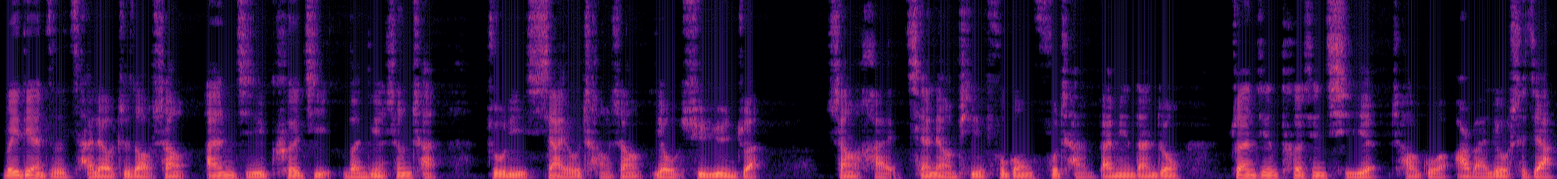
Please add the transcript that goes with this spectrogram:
微电子材料制造商安吉科技稳定生产，助力下游厂商有序运转。上海前两批复工复产白名单中，专精特新企业超过二百六十家，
